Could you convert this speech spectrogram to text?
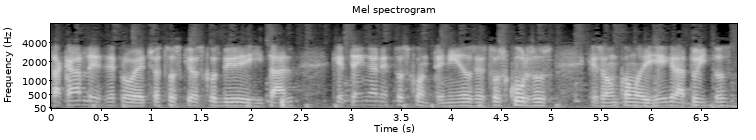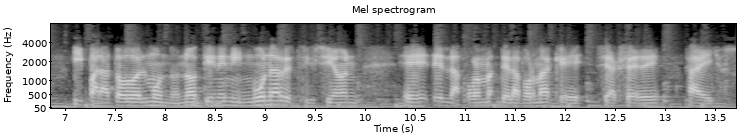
sacarle ese provecho a estos kioscos Vive Digital que tengan estos contenidos, estos cursos que son, como dije, gratuitos y para todo el mundo. No tiene ninguna restricción eh, de, la forma, de la forma que se accede a ellos.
